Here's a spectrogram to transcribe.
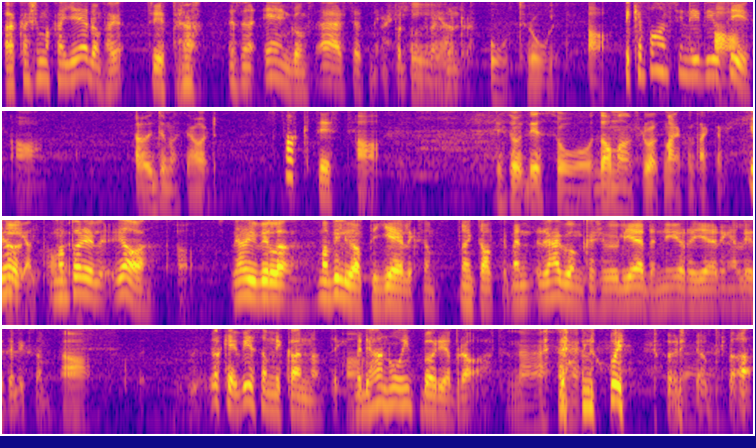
Ja, kanske man kan ge de här typerna en sån här engångsersättning på några hundra. otroligt. Ja. Vilken vansinnig idioti! Ja, ja. Det var det dummaste jag hört. Faktiskt! Ja. Det är så, det är så, då har man förlorat markkontakten Ja, helt och man, börjar, ja, Ja. jag har ju velat, man vill ju alltid ge, liksom, inte alltid, men den här gången kanske vi vill ge den nya regeringen lite liksom, Ja. okej, visa om ni kan någonting. Ja. Men det har nog inte börjat bra. Nej. Det har nog inte börjat Nej. bra.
